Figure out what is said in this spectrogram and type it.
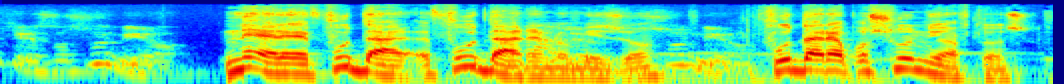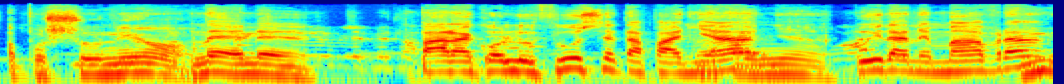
Ο Όχι, ρε, στο Σούνιο. Ναι, ρε, φούντα, φούνταρε νομίζω. Φούνταρε από Σούνιο αυτός. Από Σούνιο. Ναι, ναι. Παρακολουθούσε τα πανιά, Τα πανιά. που ήταν μαύρα.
